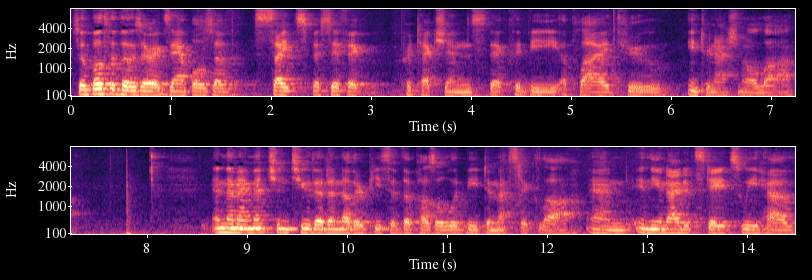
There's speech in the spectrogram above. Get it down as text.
so both of those are examples of site-specific protections that could be applied through international law. And then I mentioned too that another piece of the puzzle would be domestic law. And in the United States, we have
